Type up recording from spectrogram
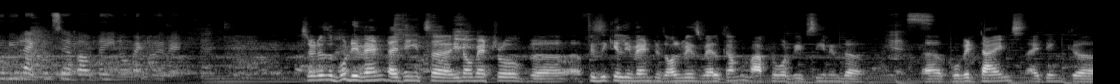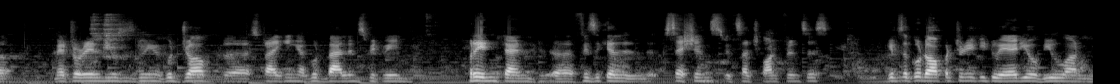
would you like to say about the Inno Metro event? So it was a good event. I think it's a you know metro uh, physical event is always welcome after what we've seen in the Yes. uh, COVID times. I think uh, Metro Rail News is doing a good job uh, striking a good balance between print and uh, physical sessions with such conferences. Gives a good opportunity to air your view on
